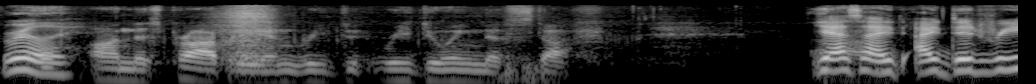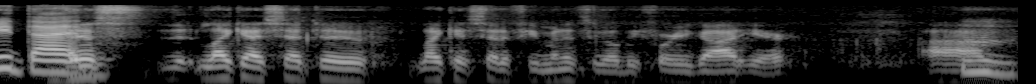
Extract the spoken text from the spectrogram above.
really. on this property and redo, redoing this stuff. Yes, I I did read that. This, like I said to, like I said a few minutes ago before you got here, um,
